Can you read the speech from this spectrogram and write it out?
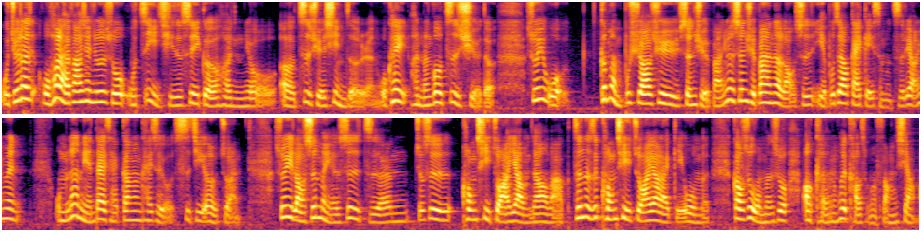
我觉得我后来发现，就是说我自己其实是一个很有呃自学性的人，我可以很能够自学的，所以我根本不需要去升学班，因为升学班的老师也不知道该给什么资料，因为我们那个年代才刚刚开始有四技二专，所以老师们也是只能就是空气抓药，你知道吗？真的是空气抓药来给我们，告诉我们说哦，可能会考什么方向。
